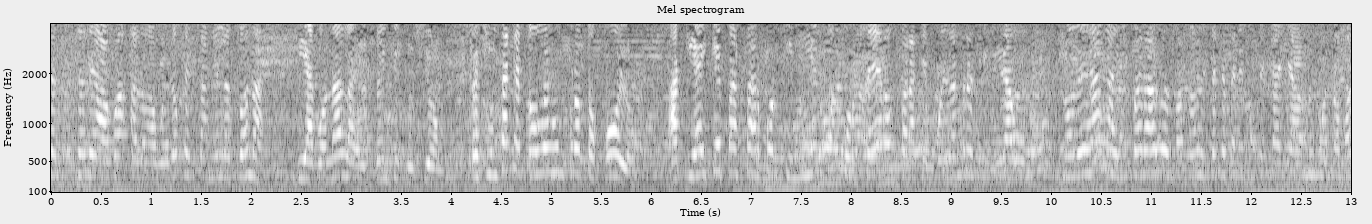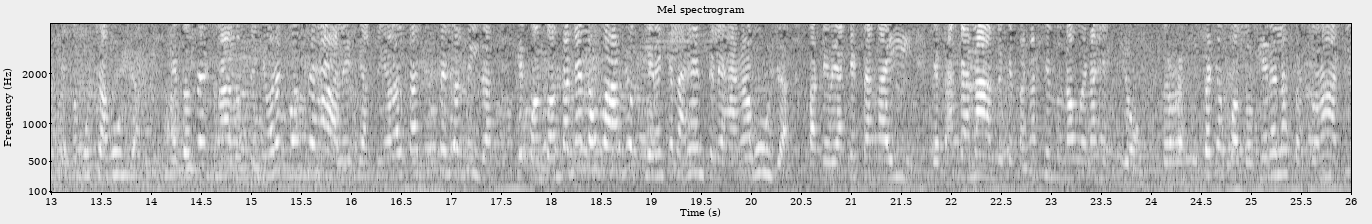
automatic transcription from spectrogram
servicio de agua a los abuelos que están en la zona diagonal a esta institución. Resulta que todo es un protocolo. Aquí hay que pasar por 500 porteros para que puedan recibir a uno. No dejan ahí parado, el paso nos dice que tenemos que callarnos porque estamos haciendo mucha bulla. Entonces a los señores concejales y al señor alcalde se le olvida que cuando andan en los barrios quieren que la gente les haga bulla para que vean que están ahí, que están ganando y que están haciendo una buena gestión. Pero resulta que cuando vienen las personas aquí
